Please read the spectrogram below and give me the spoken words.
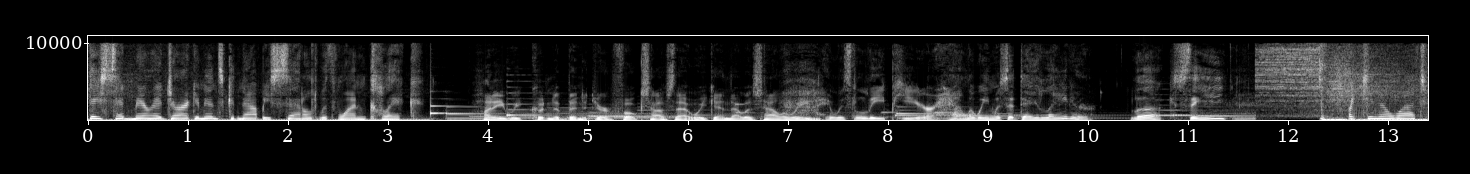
They said marriage arguments could now be settled with one click. Honey, we couldn't have been at your folks' house that weekend. That was Halloween. It was leap year. Halloween was a day later. Look, see? But you know what?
